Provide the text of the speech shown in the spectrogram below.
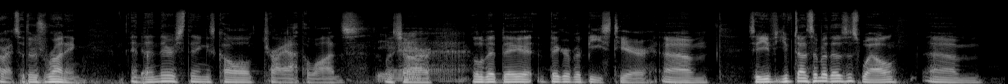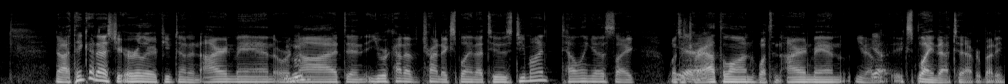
All right. So there's running. And then there's things called triathlons, yeah. which are a little bit big, bigger of a beast here. Um, so you've you've done some of those as well. Um, no, I think I'd asked you earlier if you've done an Ironman or mm-hmm. not, and you were kind of trying to explain that to us. Do you mind telling us like what's yeah. a triathlon, what's an Ironman? You know, yeah. explain that to everybody.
